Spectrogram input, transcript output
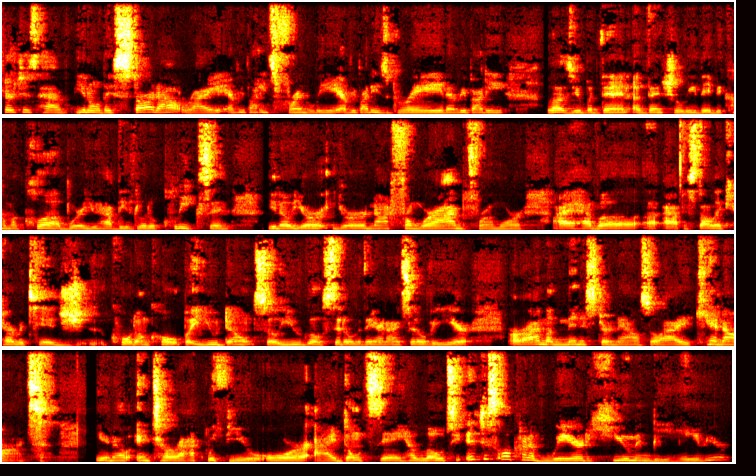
churches have, you know, they start out right. Everybody's friendly, everybody's great, everybody loves you, but then eventually they become a club where you have these little cliques and, you know, you're you're not from where I'm from or I have a, a apostolic heritage, quote unquote, but you don't, so you go sit over there and I sit over here or I'm a minister now, so I cannot you know, interact with you or I don't say hello to you. It's just all kind of weird human behavior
